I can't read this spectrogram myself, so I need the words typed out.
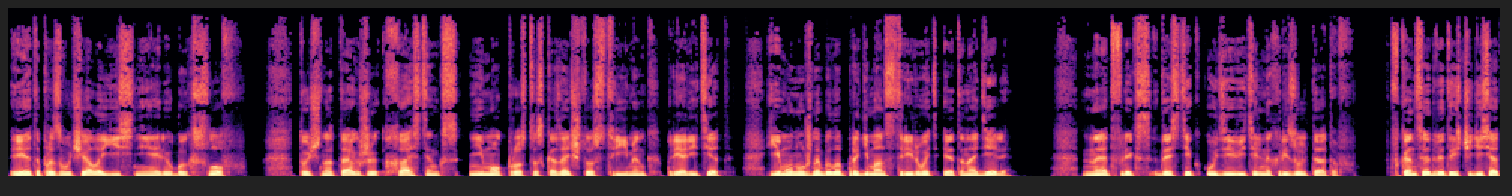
И это прозвучало яснее любых слов. Точно так же Хастингс не мог просто сказать, что стриминг — приоритет. Ему нужно было продемонстрировать это на деле. Netflix достиг удивительных результатов. В конце 2010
